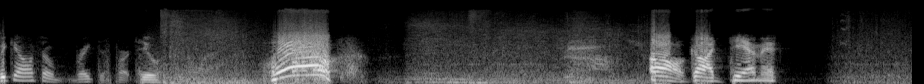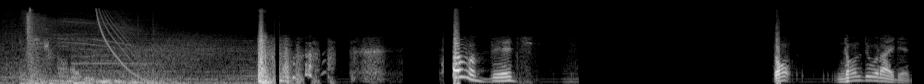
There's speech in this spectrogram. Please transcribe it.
We can also break this part too. Oh! Oh god damn it! I'm a bitch. Don't don't do what I did.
